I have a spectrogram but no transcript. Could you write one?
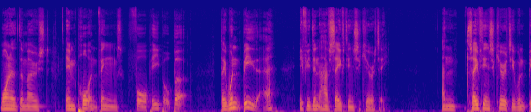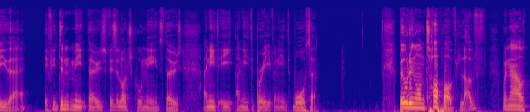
one of the most important things for people, but they wouldn't be there if you didn't have safety and security. And safety and security wouldn't be there if you didn't meet those physiological needs, those I need to eat, I need to breathe, I need water. Building on top of love, we're now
